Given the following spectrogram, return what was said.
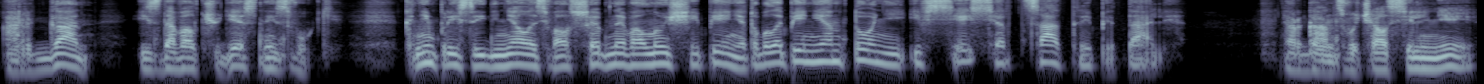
Орган издавал чудесные звуки. К ним присоединялось волшебное волнующее пение. Это было пение Антонии, и все сердца трепетали. Орган звучал сильнее,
